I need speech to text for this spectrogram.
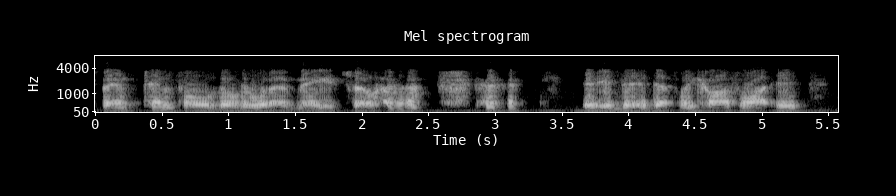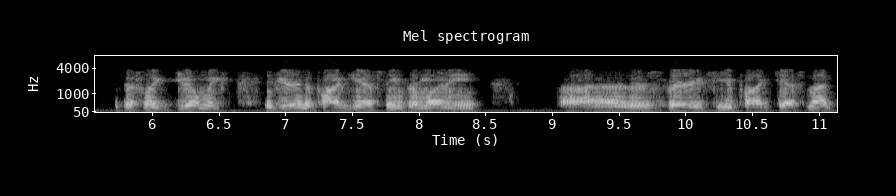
spent tenfold over what I've made. So it, it, it definitely costs a lot. It, definitely you don't make if you're into podcasting for money. Uh, there's very few podcasts. Not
